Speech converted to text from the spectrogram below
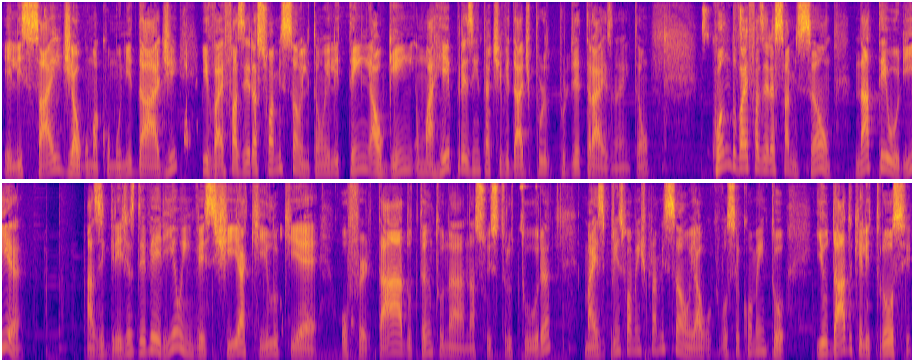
Ele sai de alguma comunidade e vai fazer a sua missão. Então ele tem alguém, uma representatividade por, por detrás, né? Então, quando vai fazer essa missão, na teoria, as igrejas deveriam investir aquilo que é ofertado, tanto na, na sua estrutura, mas principalmente para a missão, e algo que você comentou. E o dado que ele trouxe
